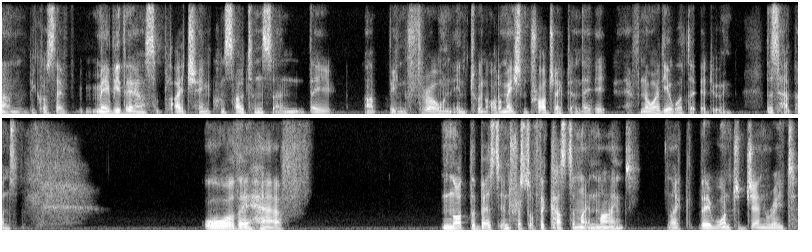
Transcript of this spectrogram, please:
um, because they maybe they are supply chain consultants and they are being thrown into an automation project and they have no idea what they're doing. This happens. Or they have not the best interest of the customer in mind. Like they want to generate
